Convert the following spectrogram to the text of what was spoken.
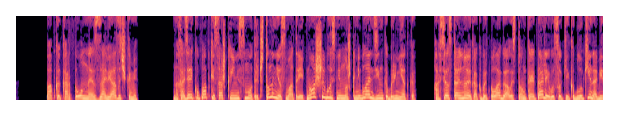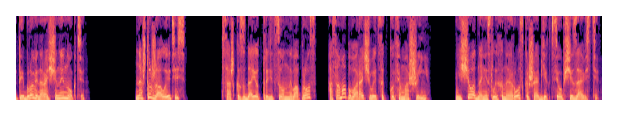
Папка картонная, с завязочками. На хозяйку папки Сашка и не смотрит. Что на нее смотреть? Ну, ошиблась немножко, не блондинка, брюнетка. А все остальное, как и предполагалось, тонкая талия, высокие каблуки, набитые брови, наращенные ногти. На что жалуетесь? Сашка задает традиционный вопрос, а сама поворачивается к кофемашине. Еще одна неслыханная роскошь и объект всеобщей зависти.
